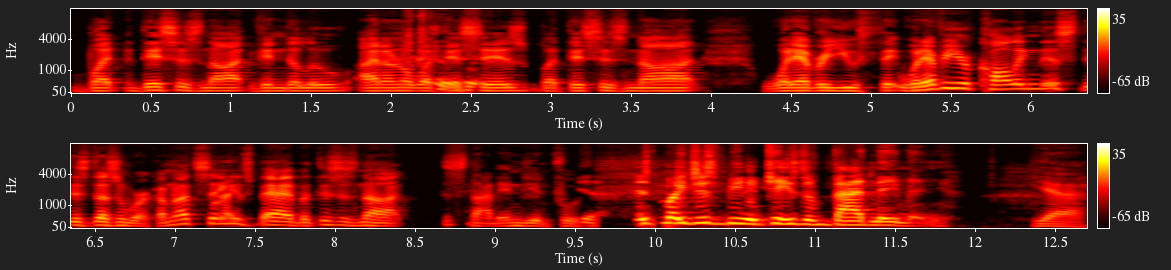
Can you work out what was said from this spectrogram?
but this is not Vindaloo. I don't know what this is, but this is not whatever you think. Whatever you're calling this, this doesn't work. I'm not saying Right. it's bad, but this is not. This is not Indian food. Yeah. This might just be a case of bad naming. Yeah.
